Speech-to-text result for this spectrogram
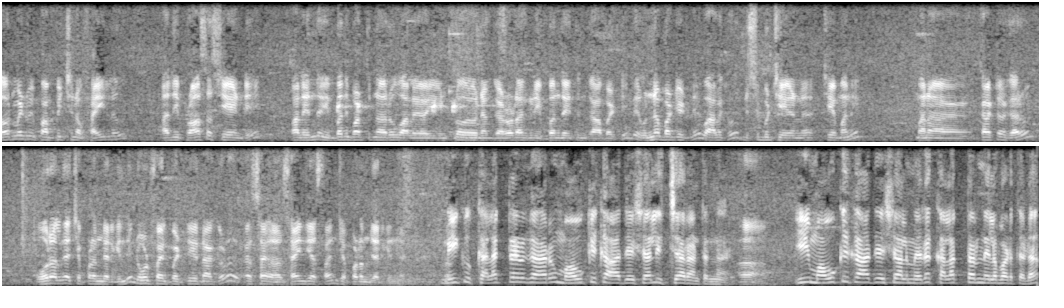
గవర్నమెంట్ పంపించిన ఫైల్ అది ప్రాసెస్ చేయండి. వాళ్ళు ఎందుకు ఇబ్బంది పడుతున్నారు? వాళ్ళ ఇంట్లో గడవడానికి ఇబ్బంది అవుతుంది కాబట్టి మీరు ఉన్న బడ్జెట్ని వాళ్ళకు డిస్ట్రిబ్యూట్ చేయమని మన కలెక్టర్ గారు ఓవరాల్గా చెప్పడం జరిగింది. నోట్ ఫైల్ పెట్టినా కూడా సైన్ చేస్తానని చెప్పడం జరిగిందండి. మీకు కలెక్టర్ గారు మౌఖిక ఆదేశాలు ఇచ్చారంటున్నారు. ఈ మౌఖిక ఆదేశాల మీద కలెక్టర్ నిలబడతాడా?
